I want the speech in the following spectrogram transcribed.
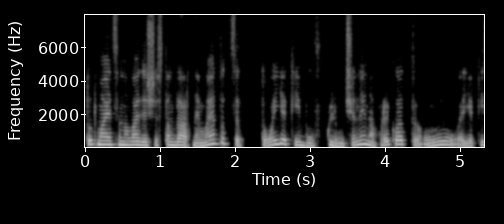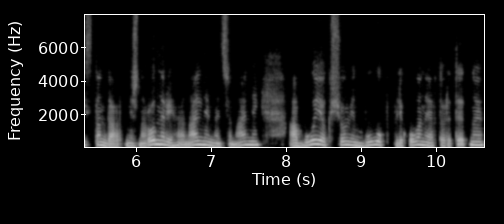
Тут мається на увазі, що стандартний метод це той, який був включений, наприклад, у якийсь стандарт міжнародний, регіональний, національний, або якщо він був опублікований авторитетною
